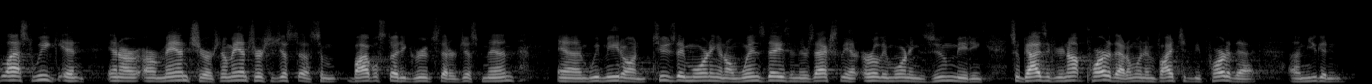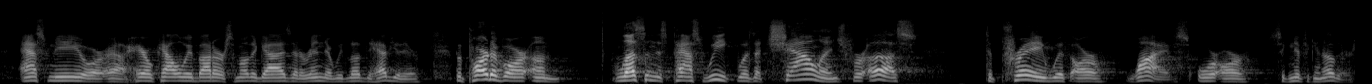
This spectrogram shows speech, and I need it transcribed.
last week in, in our, our man church, now man church is just uh, some Bible study groups that are just men, and we meet on Tuesday morning and on Wednesdays, and there's actually an early morning Zoom meeting. So, guys, if you're not part of that, I want to invite you to be part of that. Um, you can ask me or uh, Harold Calloway about it or some other guys that are in there. We'd love to have you there. But part of our um, lesson this past week was a challenge for us to pray with our wives or our significant others.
